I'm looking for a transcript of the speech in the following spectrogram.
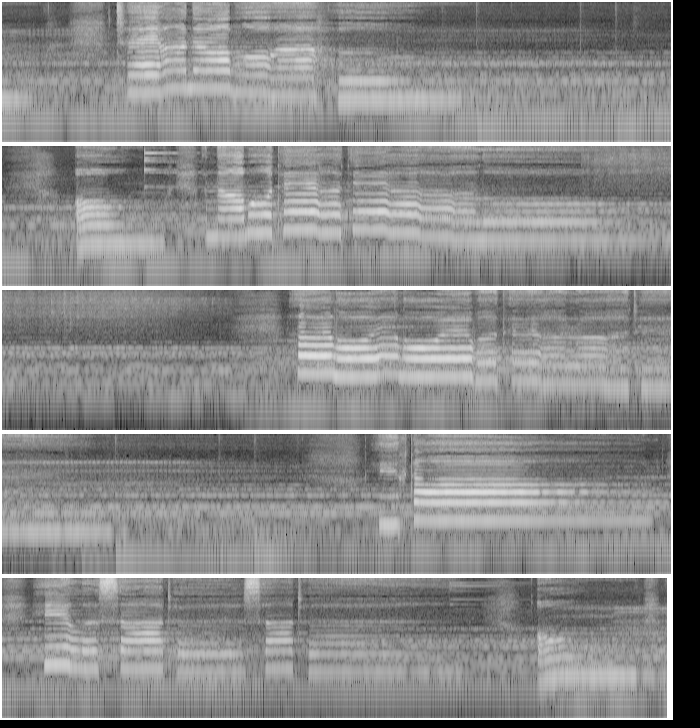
Amo te a te alo. Elo elo eva te arate. Ihtar ila sate. Om.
